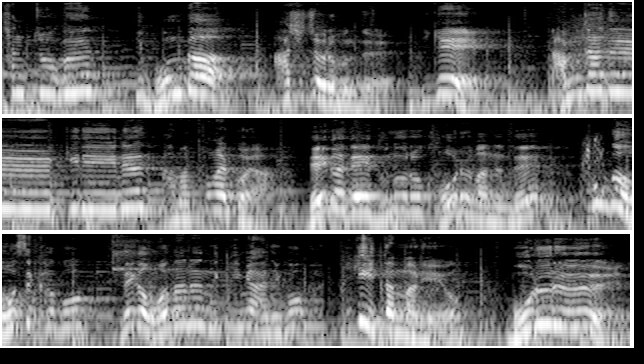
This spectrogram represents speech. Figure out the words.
한쪽은 이 뭔가 아시죠 여러분들? 이게 남자들끼리는 아마 통할 거야. 내가 내 눈으로 거울을 봤는데 뭔가 어색하고 내가 원하는 느낌이 아니고 이게 있단 말이에요. 모르를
